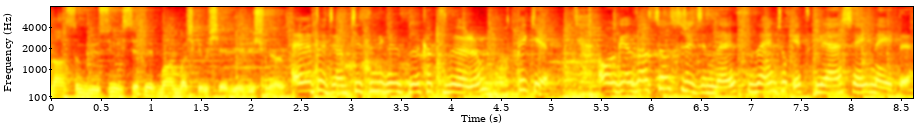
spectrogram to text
Dansın büyüsünü hissetmek bambaşka bir şey diye düşünüyorum. Evet hocam kesinlikle size katılıyorum. Peki organizasyon sürecinde size en çok etkileyen şey neydi?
